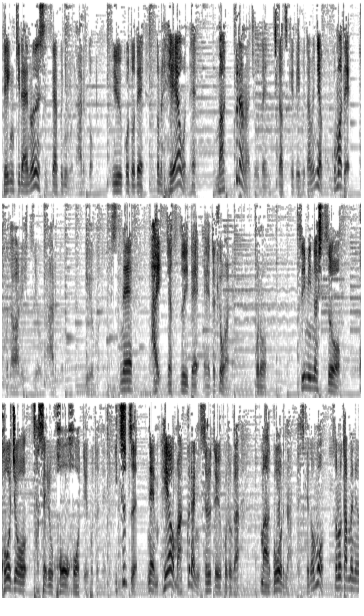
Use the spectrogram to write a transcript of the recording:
電気代のね、節約にもなるということで、その部屋をね、真っ暗な状態に近づけていくためには、ここまでこだわる必要があるということですね。はい。じゃあ続いて、えっ、ー、と、今日はね、この睡眠の質を向上させる方法ということで、ね、5つ、ね、部屋を真っ暗にするということが、まあゴールなんですけども、そのための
